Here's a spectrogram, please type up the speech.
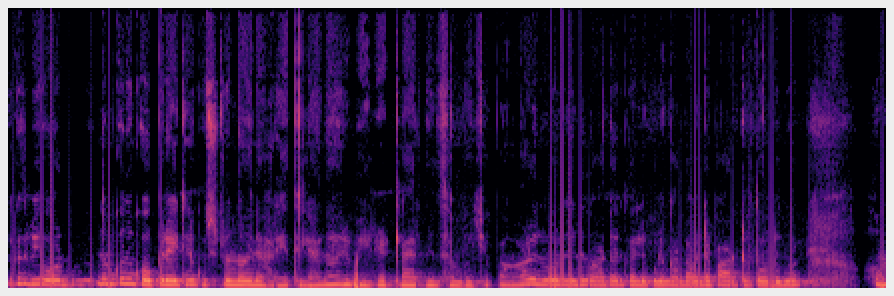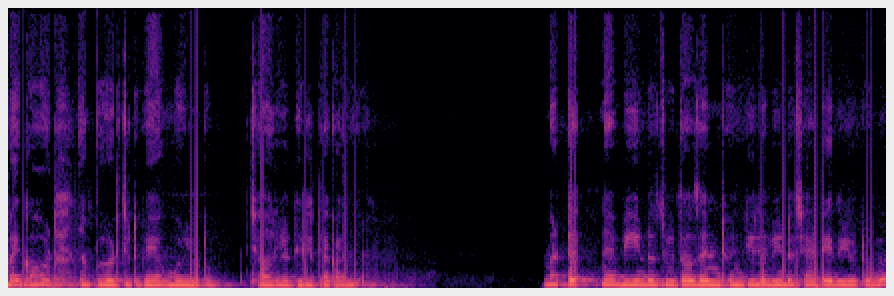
because we oh നമുക്കൊന്നും കോപ്പറേറ്റിനെ കുറിച്ചിട്ടൊന്നും അങ്ങനെ അറിയത്തില്ല. ആ ഒരു പീരിയഡിലായിരുന്നു ഇത് സംഭവിച്ചത്. അപ്പോൾ ആളെന്ന് പറഞ്ഞു നാട്ടുകാർ കല്ലുകൂളും കണ്ട അവന്റെ പാട്ട് തോടുന്നു ഓ മൈ ഗോഡ് ഞാൻ പേടിച്ചിട്ട് വേഗം പോയി യൂട്യൂബ് ചാനൽ ഡിലീറ്റ് ആക്കണം. ബട്ട് ഞാൻ വീണ്ടും ടു തൗസൻഡ് ട്വന്റിയിൽ വീണ്ടും സ്റ്റാർട്ട് ചെയ്തു യൂട്യൂബ്.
